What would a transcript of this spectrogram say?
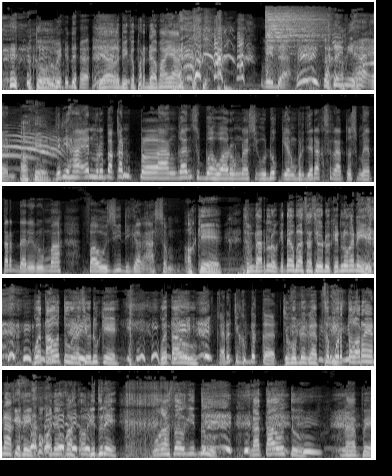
Betul. Beda. Dia lebih ke perdamaian. Beda. Kalau ini HN. Oke. Jadi HN merupakan pelanggan sebuah warung nasi uduk yang berjarak 100 meter dari rumah Fauzi di Gang Asem. Oke, sebentar dulu kita bahas nasi uduknya dulu kan nih. Gue tahu tuh nasi uduknya. Gue tahu. Karena cukup dekat. Cukup dekat. Semur telurnya enak nih. Pokoknya gue kasih tahu gitu deh. Gue kasih tahu gitu. Nggak tahu tuh. Kenapa?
